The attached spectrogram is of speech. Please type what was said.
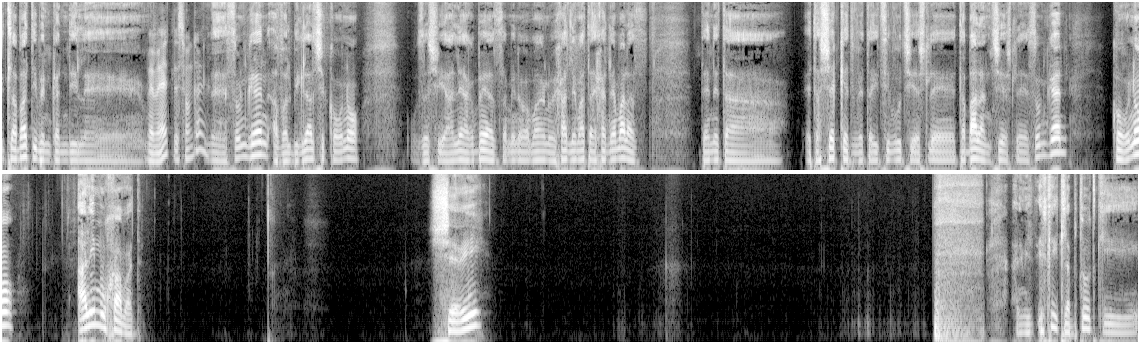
התלבטתי בין קנדיל באמת? לסונגרן? לסונגרן, אבל בגלל שקורנו הוא זה שיעלה הרבה, אז אמינו אמרנו, אחד למטה, אחד למעלה, אז תן את, ה, את השקט ואת היציבות שיש, ל, את הבלנס שיש לסונגרן. קורנו, עלי מוחמד. שרי, אני, יש לי התלבטות כי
